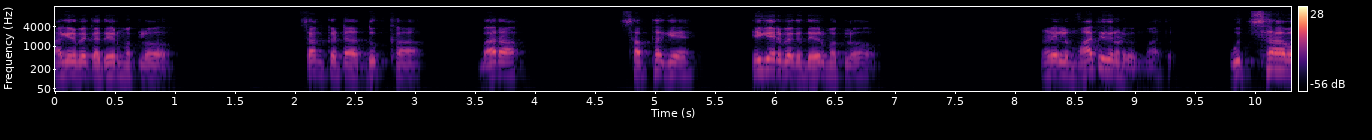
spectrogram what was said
ಹಾಗಿರ್ಬೇಕಾ ದೇವ್ರ ಮಕ್ಕಳು ಸಂಕಟ, ದುಃಖ, ಭಾರ, ಸಪ್ಪಗೆ, ಹೀಗೆ ಇರ್ಬೇಕು ದೇವ್ರ ಮಕ್ಕಳು ನೋಡಿ, ಅಲ್ಲಿ ಮಾತಿದೆ ನೋಡಿ ಒಂದು ಮಾತು. ಉತ್ಸವ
